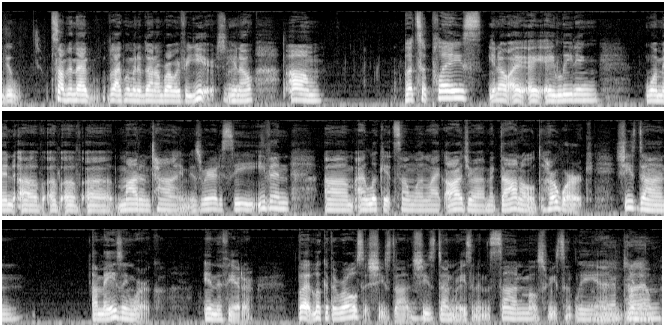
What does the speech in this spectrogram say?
you something that black women have done on Broadway for years. You know, um, but to place you know a, a, a leading woman of of, of uh, modern time is rare to see. Even um, I look at someone like Audra McDonald. Her work, she's done amazing work in the theater. But look at the roles that she's done. She's done Raisin in the Sun most recently, and you know, Ragtime.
